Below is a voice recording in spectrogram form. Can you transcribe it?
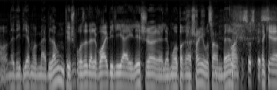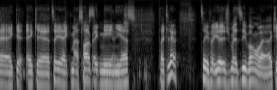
on a des billets, moi, ma blonde, puis je suis posé d'aller voir Billie Eilish, genre, euh, le mois prochain au Centre Bell. Ouais, c'est ça, c'est Fait que, avec, avec, euh, tu sais, avec ma soeur avec mes nièces. Fait que là, fait je me dis, bon, euh, OK,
